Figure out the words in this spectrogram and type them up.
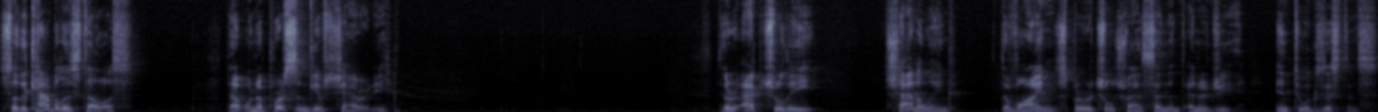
So the Kabbalists tell us that when a person gives charity, they're actually channeling divine, spiritual, transcendent energy into existence.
